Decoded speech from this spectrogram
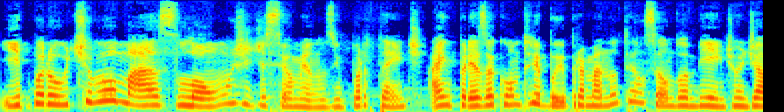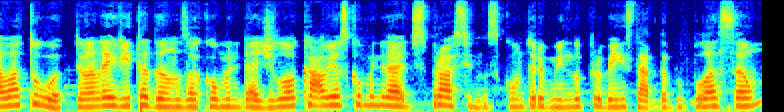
E por último, mas longe de ser o menos importante, a empresa contribui para a manutenção do ambiente onde ela atua. Então ela evita danos à comunidade local e às comunidades próximas, contribuindo para o bem-estar da população,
